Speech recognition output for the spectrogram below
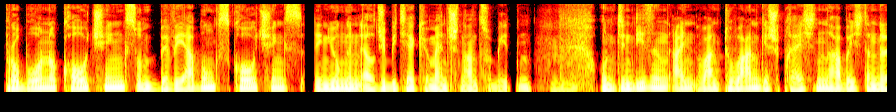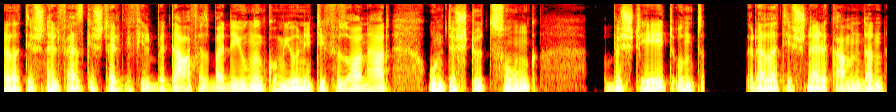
Pro Bono Coachings und Bewerbungscoachings den jungen LGBTQ-Menschen anzubieten. Mhm. Und in diesen One-to-One-Gesprächen habe ich dann relativ schnell festgestellt, wie viel Bedarf es bei der jungen Community für so eine Art Unterstützung besteht. Und relativ schnell kamen dann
